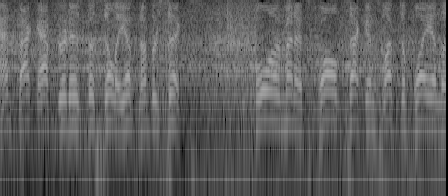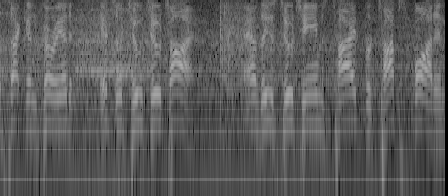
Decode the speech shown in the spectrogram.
and back after it is Vasiliev, number six. Four minutes, 12 seconds left to play in the second period. It's a 2-2 tie. And these two teams tied for top spot in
